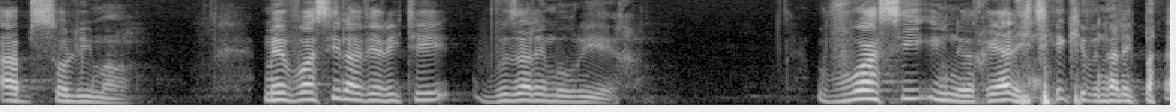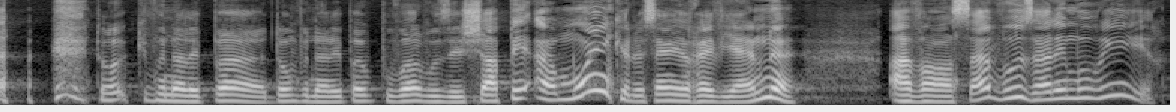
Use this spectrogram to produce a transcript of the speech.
absolument. Mais voici la vérité, vous allez mourir. Voici une réalité que vous n'allez pas, que vous n'allez pas, dont vous n'allez pas pouvoir vous échapper, à moins que le Seigneur revienne. Avant ça, vous allez mourir.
